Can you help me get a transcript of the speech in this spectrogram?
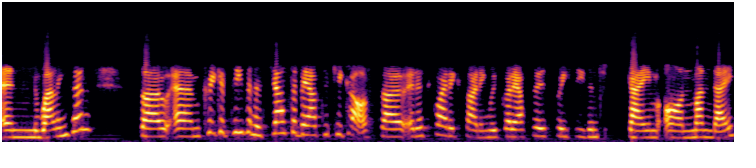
in Wellington. So um, cricket season is just about to kick off, so it is quite exciting. We've got our first pre-season game on Monday,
